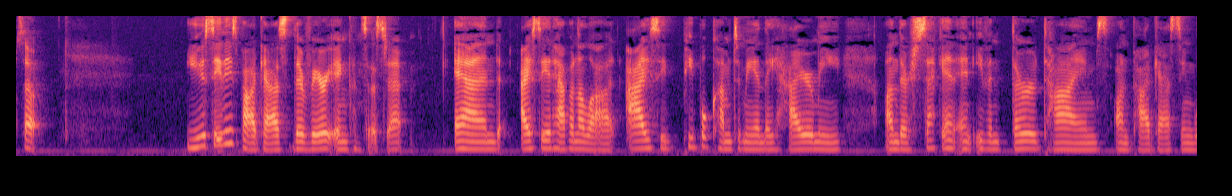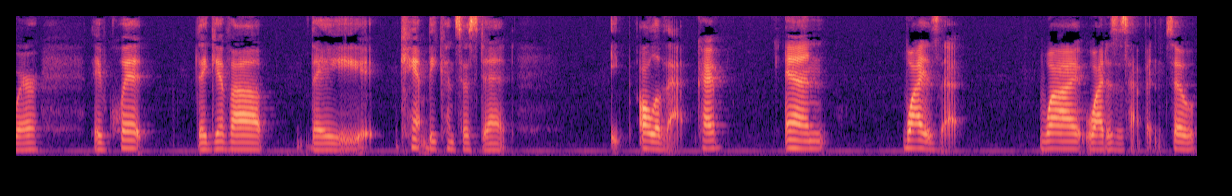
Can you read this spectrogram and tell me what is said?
So, you see these podcasts, they're very inconsistent. And I see it happen a lot. I see people come to me and they hire me on their second and even third times on podcasting where they've quit, they give up, they can't be consistent, all of that, okay? And why is that? Why why does this happen? So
